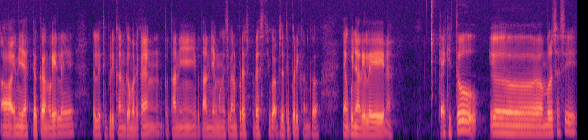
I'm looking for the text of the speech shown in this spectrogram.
uh, ini ya dagang lele lele diberikan ke mereka yang petani petani yang menghasilkan beras beras juga bisa diberikan ke yang punya lele. Nah kayak gitu ya, menurut saya sih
